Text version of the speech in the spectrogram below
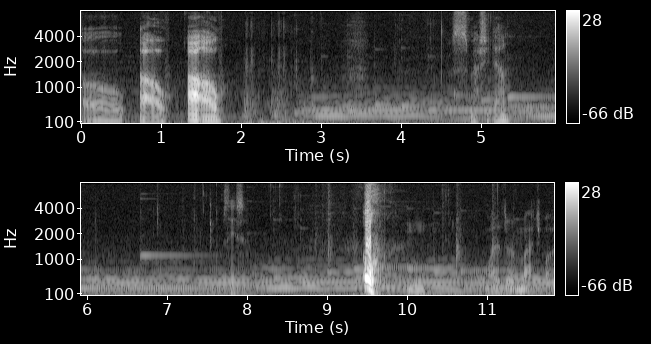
Oh, uh oh, uh oh. Smash it down. What's this? Oh! Why is there a matchbox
